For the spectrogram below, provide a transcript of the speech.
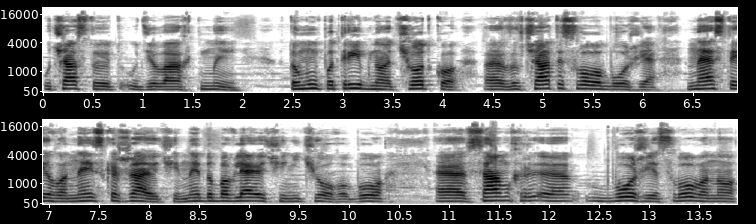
участвують у ділах тьми. Тому потрібно чітко е, вивчати Слово Боже, нести його не іскажаючи, не додаючи нічого, бо сам Хри... е, Божє Слово воно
